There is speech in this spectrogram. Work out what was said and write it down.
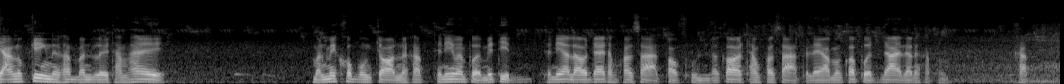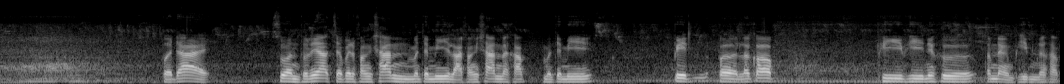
ยางลูกกิ้งนะครับ มันเลยทำให้ มันไม่ครบวงจรนะครับ ทีนี้มันเปิดไม่ติด ทีนี้เราได้ทำความสะอาดเป่าฝุ่น แล้วก็ทำความสะอาดไปแล้ว มันก็เปิดได้แล้วนะครับผมครับ เปิดได้ ส่วนตัวนี้จะเป็นฟังก์ชัน มันจะมีหลายฟังก์ชันนะครับ มันจะมีปิดเปิดแล้วก็ P P นี่คือตำแหน่งพิมพ์นะครับ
